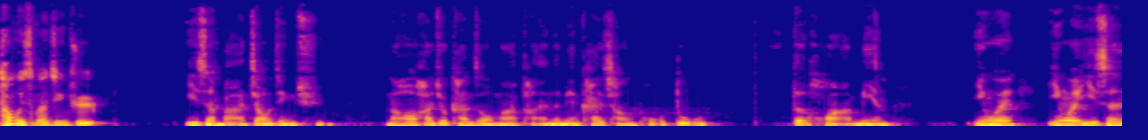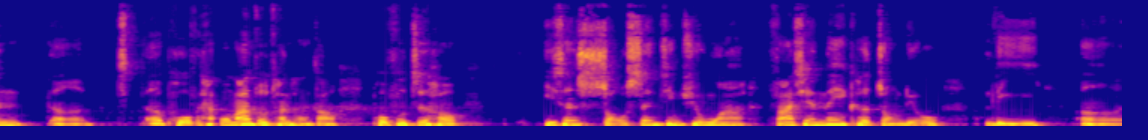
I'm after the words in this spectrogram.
她为什么要进去？医生把她叫进去，然后她就看着我妈躺在那边开肠破肚的画面，因为因为医生呃呃剖腹我妈做传统刀剖腹之后。医生手伸进去挖，发现那一颗肿瘤离呃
